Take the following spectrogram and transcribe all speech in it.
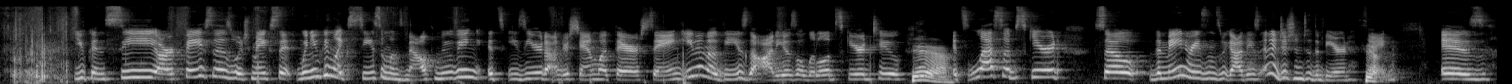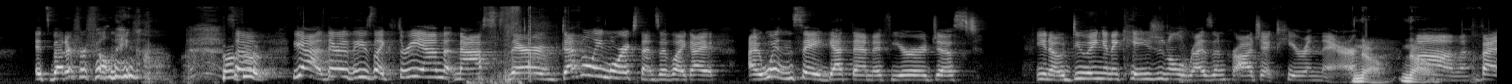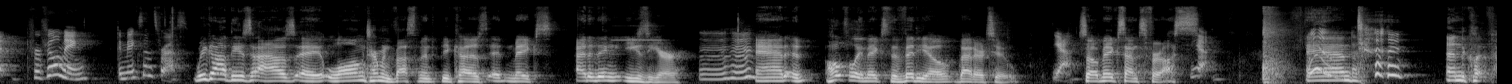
you can see our faces, which makes it, when you can like see someone's mouth moving, it's easier to understand what they're saying. Even though these, the audio is a little obscured too. Yeah. It's less obscured. So the main reasons we got these, in addition to the beard thing, yeah. is it's better for filming. so it. yeah, there are these like 3M masks. They're definitely more expensive. Like I, I wouldn't say get them if you're just you know, doing an occasional resin project here and there. No, no. Um, but for filming, it makes sense for us. We got these as a long-term investment because it makes editing easier mm-hmm. and it hopefully makes the video better too. Yeah. So it makes sense for us. Yeah. And end clip.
